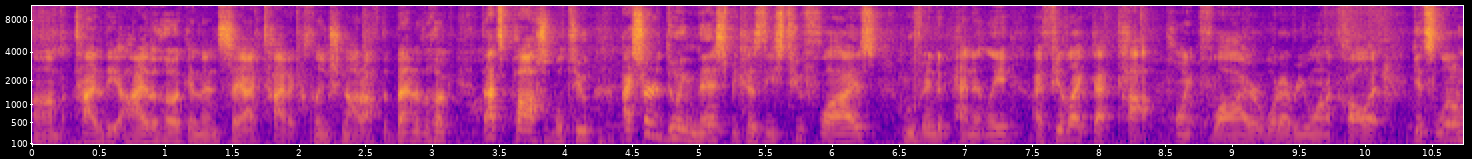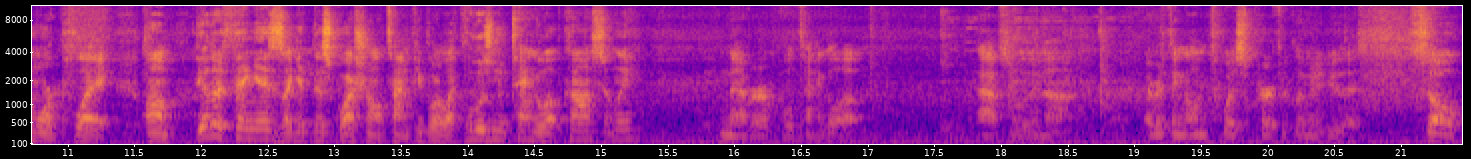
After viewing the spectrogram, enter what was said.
um, tie to the eye of the hook, and then say I tied a clinch knot off the bend of the hook. That's possible too. I started doing this because these two flies move independently. I feel like that top point fly, or whatever you want to call it, gets a little more play. Um, the other thing is, is, I get this question all the time. People are like, well, doesn't it tangle up constantly? Never will tangle up. Absolutely not. Everything untwists perfectly when you do this. So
